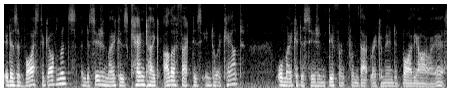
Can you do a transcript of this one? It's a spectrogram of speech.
it is advice to governments and decision makers can take other factors into account or make a decision different from that recommended by the RIS.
